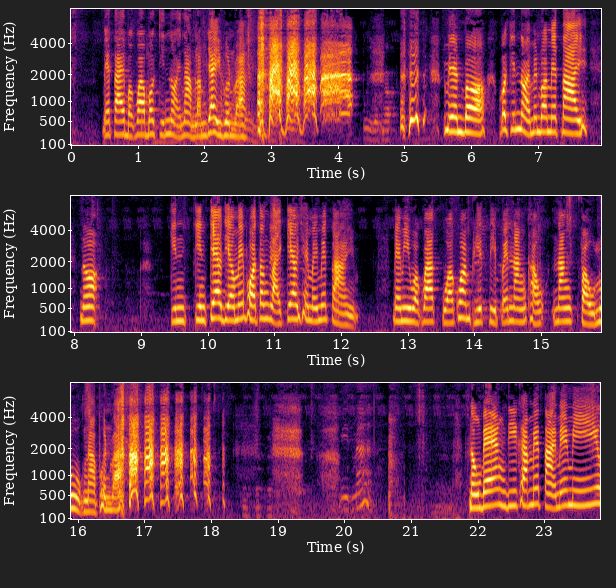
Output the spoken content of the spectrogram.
ๆ แม่ตายบอกว่าบ่กินหน่อยน้ำลำไยเพิ่นว่าแม่นบ่บ่กินหน่อยแม่นบ่แม่ตาย เนาะกินกินแก้วเดียวไม่พอต้องหลายแก้วใช่ไหมแม่ตาย แม่มีบอกว่ากลัวความผิดติไปนั่งเขานั่งเฝ้าลูกนะเพื่อนว่ามีดมาน้องแบงดีค่ะแม่ตายแม่มิว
